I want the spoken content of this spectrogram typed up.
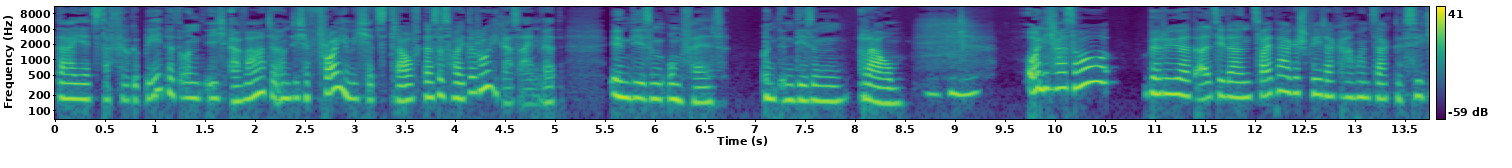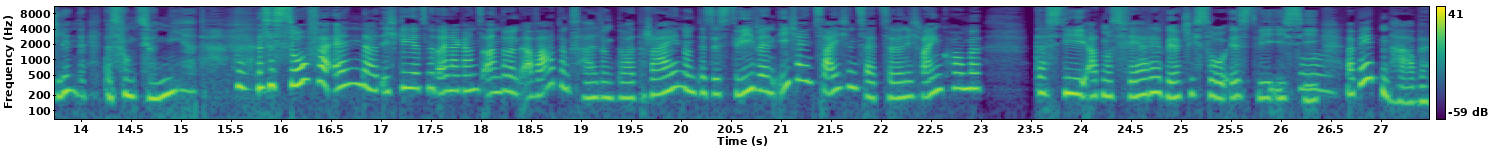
da jetzt dafür gebetet und ich erwarte und ich freue mich jetzt drauf, dass es heute ruhiger sein wird in diesem Umfeld und in diesem Raum. Mhm. Und ich war so berührt, als sie dann zwei Tage später kam und sagte, Sieglinde, das funktioniert. Das ist so verändert. Ich gehe jetzt mit einer ganz anderen Erwartungshaltung dort rein und es ist wie wenn ich ein Zeichen setze, wenn ich reinkomme, dass die Atmosphäre wirklich so ist, wie ich sie oh. erbeten habe.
